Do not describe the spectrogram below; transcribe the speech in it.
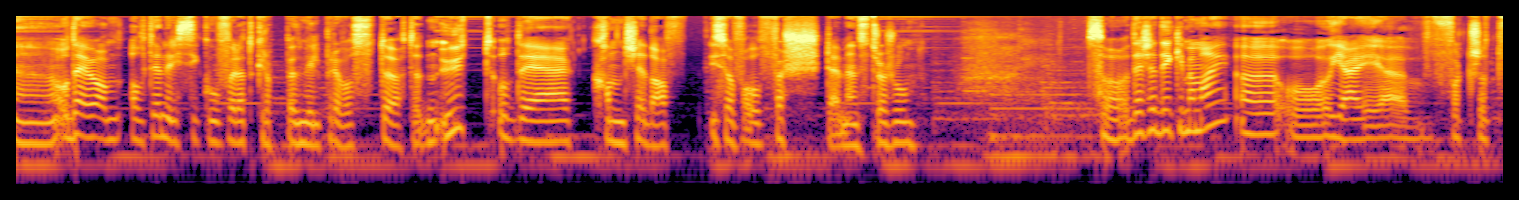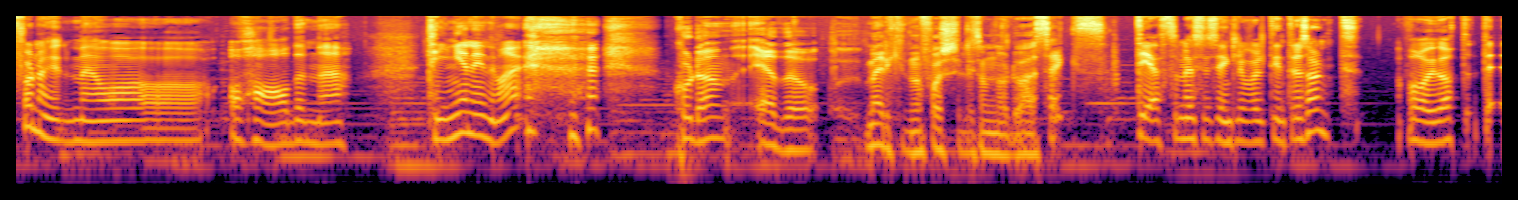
Eh, og det er jo alltid en risiko for at kroppen vil prøve å støte den ut, og det kan skje da i så fall første menstruasjon. Så det skjedde ikke med meg, eh, og jeg er fortsatt fornøyd med å, å ha denne tingen inni meg. Hvordan er det å merke noen forskjell liksom, når du har sex? det som jeg syns egentlig var litt interessant, var jo at det,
